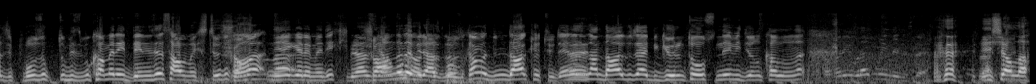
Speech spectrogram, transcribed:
birazcık bozuktu. Biz bu kamerayı denize salmak istiyorduk Şu ama niye gelemedik? biraz Şu anda da biraz yağıyordu. bozuk ama dün daha kötüydü. En Evet. azından daha güzel bir görüntü olsun diye videonun kalınlığı. İnşallah.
